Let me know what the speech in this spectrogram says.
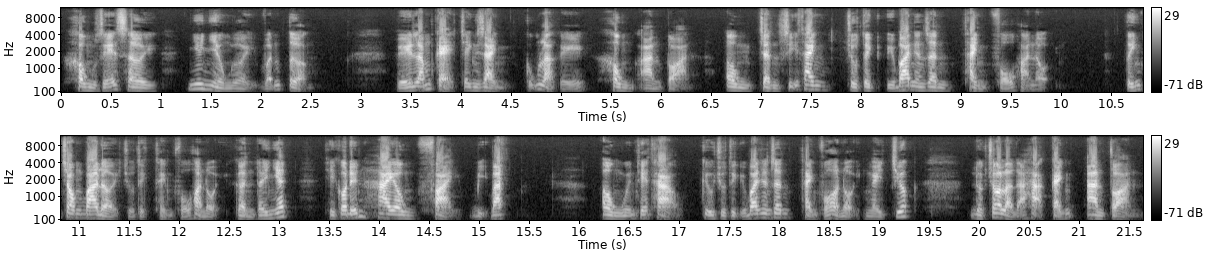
không dễ sơi như nhiều người vẫn tưởng ghế lắm kẻ tranh giành cũng là ghế không an toàn. Ông Trần Sĩ Thanh, Chủ tịch Ủy ban Nhân dân thành phố Hà Nội. Tính trong ba đời Chủ tịch thành phố Hà Nội gần đây nhất thì có đến hai ông phải bị bắt. Ông Nguyễn Thế Thảo, cựu Chủ tịch Ủy ban Nhân dân thành phố Hà Nội ngày trước, được cho là đã hạ cánh an toàn.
